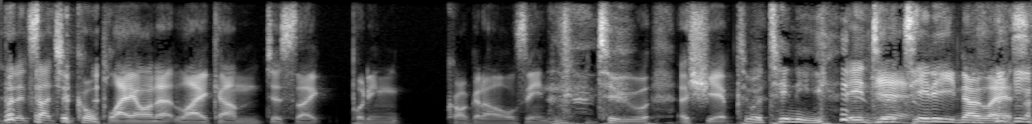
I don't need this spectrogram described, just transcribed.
But it's such a cool play on it, like um just like putting crocodiles into a ship To a tinny. into Yeah. a titty, no less.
